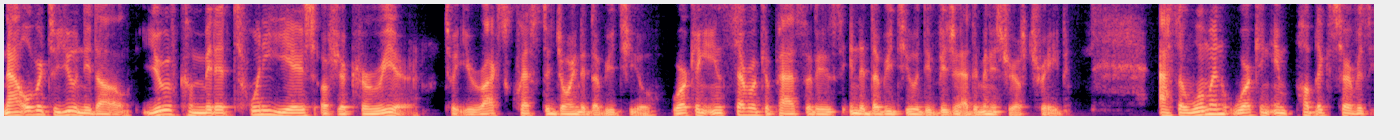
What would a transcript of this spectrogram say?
Now, over to you, Nidhal. You have committed 20 years of your career to Iraq's quest to join the WTO, working in several capacities in the WTO division at the Ministry of Trade. As a woman working in public service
